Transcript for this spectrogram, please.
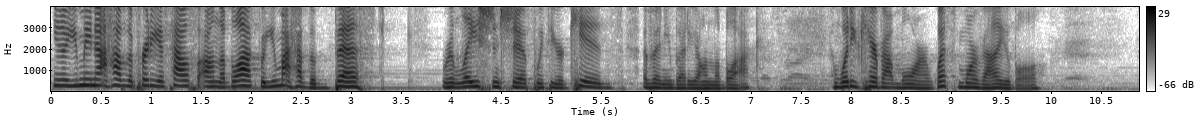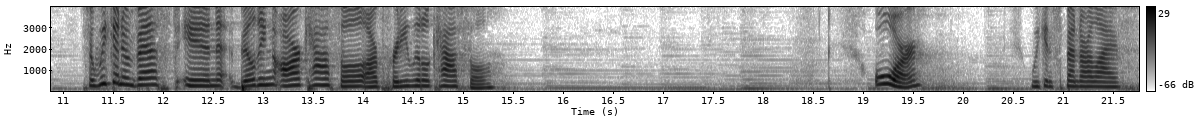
You know, you may not have the prettiest house on the block, but you might have the best relationship with your kids of anybody on the block. And what do you care about more? What's more valuable? So we can invest in building our castle, our pretty little castle. Or we can spend our life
